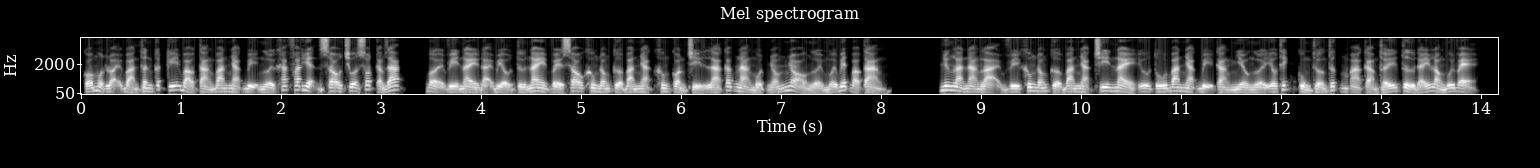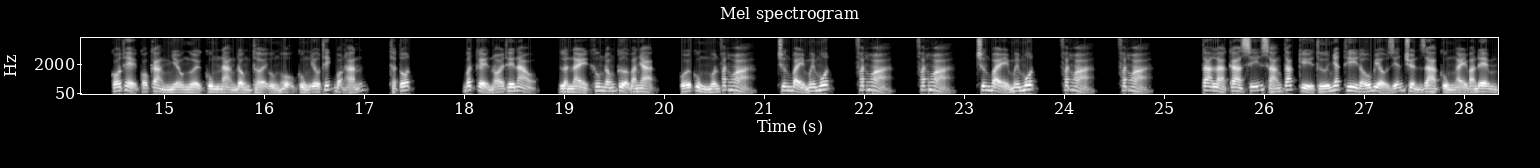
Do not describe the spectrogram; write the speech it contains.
Có một loại bản thân cất kỹ bảo tàng ban nhạc bị người khác phát hiện sau chua sót cảm giác, bởi vì này đại biểu từ nay về sau không đóng cửa ban nhạc không còn chỉ là các nàng một nhóm nhỏ người mới biết bảo tàng nhưng là nàng lại vì không đóng cửa ban nhạc chi này ưu tú ban nhạc bị càng nhiều người yêu thích cùng thưởng thức mà cảm thấy từ đáy lòng vui vẻ. Có thể có càng nhiều người cùng nàng đồng thời ủng hộ cùng yêu thích bọn hắn thật tốt. Bất kể nói thế nào lần này không đóng cửa ban nhạc cuối cùng muốn phát hỏa chương bảy mươi 71, phát hỏa phát hỏa chương bảy mươi 71, phát hỏa phát hỏa. Ta là ca sĩ sáng tác kỳ thứ nhất thi đấu biểu diễn truyền ra cùng ngày ban đêm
